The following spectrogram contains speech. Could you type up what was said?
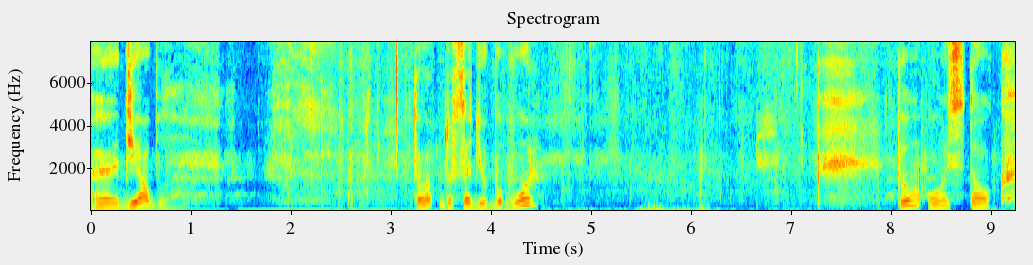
е, діабло. То досадю бугур. То ось так.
